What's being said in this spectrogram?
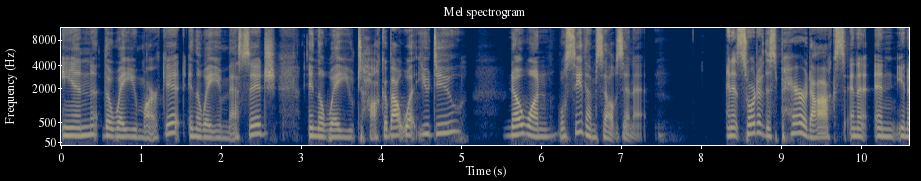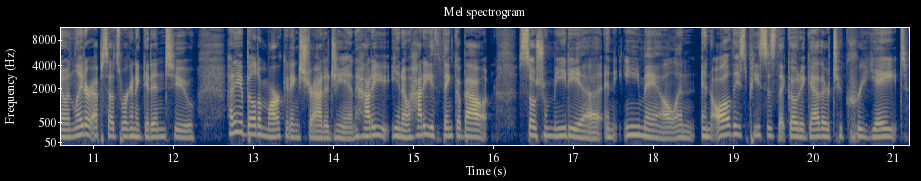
in the way you market, in the way you message, in the way you talk about what you do, no one will see themselves in it. And it's sort of this paradox. And, and, you know, in later episodes, we're going to get into how do you build a marketing strategy and how do you, you know, how do you think about social media and email and, and all these pieces that go together to create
